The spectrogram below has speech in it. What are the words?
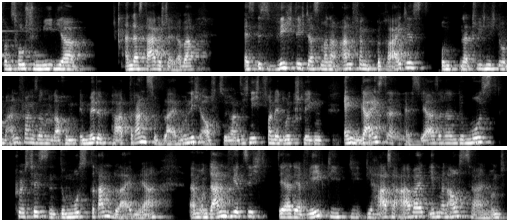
von Social Media anders dargestellt. Aber es ist wichtig, dass man am Anfang bereit ist und natürlich nicht nur am Anfang, sondern auch im, im Mittelpart dran zu bleiben und nicht aufzuhören, sich nicht von den Rückschlägen entgeistern lässt, ja, sondern du musst persistent, du musst dranbleiben, ja. Ähm, und dann wird sich der, der Weg, die, die, die harte Arbeit irgendwann auszahlen. Und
